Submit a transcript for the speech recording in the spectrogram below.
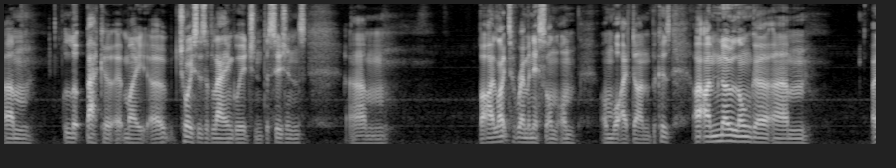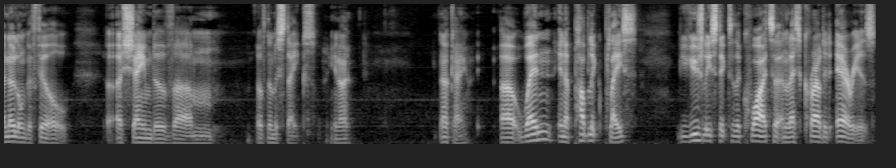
um, look back at, at my uh, choices of language and decisions. Um, but I like to reminisce on, on, on what I've done because I, am no longer um, I no longer feel ashamed of um, of the mistakes. You know. Okay. Uh, when in a public place, you usually stick to the quieter and less crowded areas.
